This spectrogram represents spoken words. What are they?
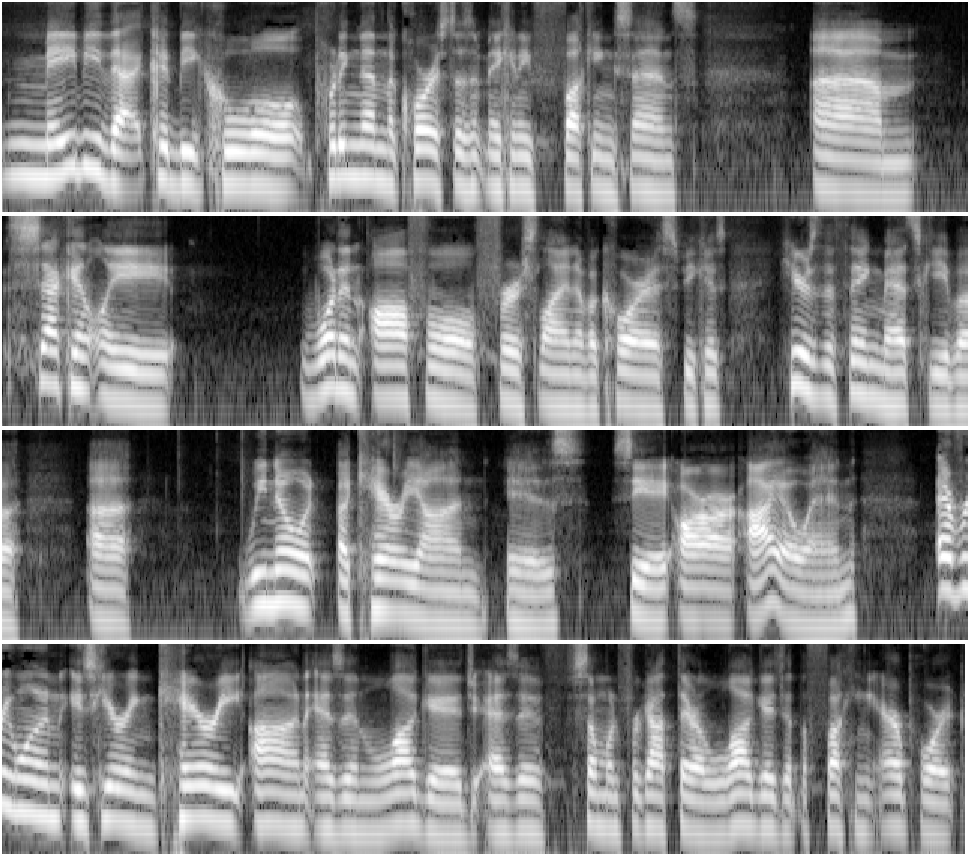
maybe that could be cool. Putting that in the chorus doesn't make any fucking sense. Um, secondly, what an awful first line of a chorus because here's the thing, Matt Skiba. Uh, we know what a carry on is C A R R I O N. Everyone is hearing carry on as in luggage, as if someone forgot their luggage at the fucking airport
